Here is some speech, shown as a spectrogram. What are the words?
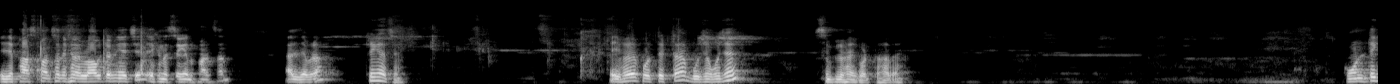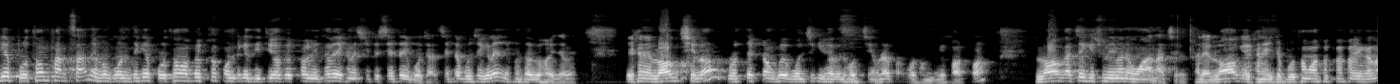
এই যে ফার্স্ট ফাংশন এখানে লগটা নিয়েছে, এখানে সেকেন্ড ফাংশন অ্যালজাবরা ঠিক আছে? এইভাবে প্রত্যেকটা বুঝে বুঝে সিম্পলিফাই করতে হবে। কোনটিকে প্রথম ফাংশন এবং কোন থেকে প্রথম অপেক্ষক, কোনটিকে দ্বিতীয় অপেক্ষক নিতে হবে, এখানে সেটা, সেটাই বোঝা, সেটা বুঝে গেলে নিখুঁতভাবে হয়ে যাবে। এখানে লগ ছিল, প্রত্যেকটা অঙ্কে বলছি কীভাবে ধরছি আমরা প্রথম থেকে পর। লগ আছে, কিছু নেই মানে ওয়ান আছে। তাহলে লগ এখানে এটা প্রথম অপেক্ষক হয়ে গেল,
